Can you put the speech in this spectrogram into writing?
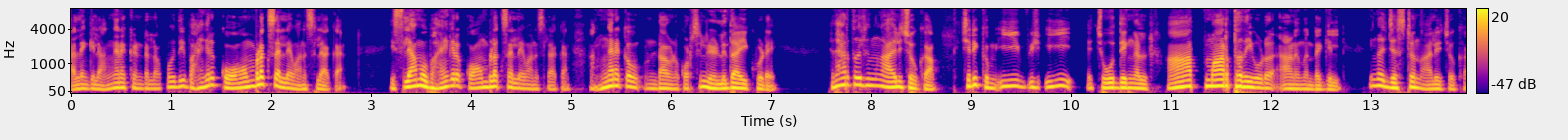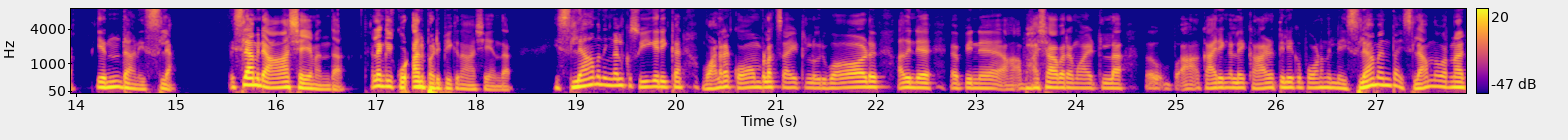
അല്ലെങ്കിൽ അങ്ങനെയൊക്കെ ഉണ്ടല്ലോ അപ്പോൾ ഇത് ഭയങ്കര കോംപ്ലക്സ് അല്ലേ മനസ്സിലാക്കാൻ? ഇസ്ലാം ഭയങ്കര കോംപ്ലക്സ് അല്ലേ മനസ്സിലാക്കാൻ? അങ്ങനെയൊക്കെ ഉണ്ടാവണം കുറച്ച് ലളിതായിക്കൂടെ? യഥാർത്ഥത്തിൽ നിങ്ങൾ ആലോചിച്ച് നോക്കുക ശരിക്കും ഈ ഈ ചോദ്യങ്ങൾ ആത്മാർത്ഥതയോട് ആണെന്നുണ്ടെങ്കിൽ നിങ്ങൾ ജസ്റ്റ് ഒന്ന് ആലോചിച്ച് നോക്കുക എന്താണ് ഇസ്ലാം? ഇസ്ലാമിന്റെ ആശയം എന്താണ്? അല്ലെങ്കിൽ ഖുർആൻ പഠിപ്പിക്കുന്ന ആശയം എന്താണ്? ഇസ്ലാം നിങ്ങൾക്ക് സ്വീകരിക്കാൻ വളരെ കോംപ്ലക്സ് ആയിട്ടുള്ള ഒരുപാട് അതിന്റെ പിന്നെ ഭാഷാപരമായിട്ടുള്ള കാര്യങ്ങളിലേക്ക് ആഴത്തിലേക്ക് പോകണമെന്നില്ല. ഇസ്ലാം എന്താ? ഇസ്ലാം എന്ന് പറഞ്ഞാൽ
